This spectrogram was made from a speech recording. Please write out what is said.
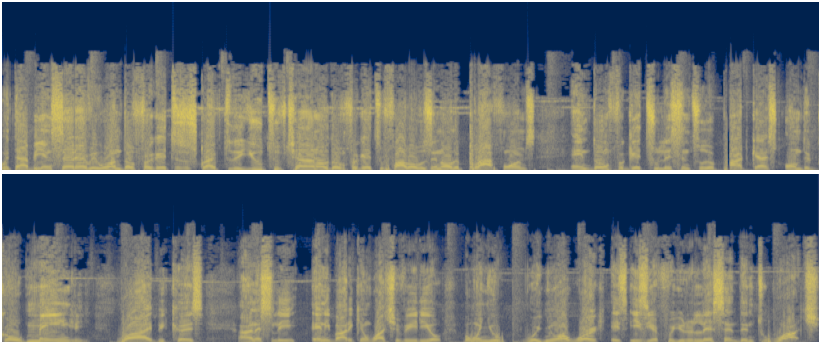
With that being said, everyone, don't forget to subscribe to the YouTube channel. Don't forget to follow us in all the platforms. And don't forget to listen to the podcast on the go mainly. Why? Because honestly, anybody can watch a video, but when you when you're at work, it's easier for you to listen than to watch.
